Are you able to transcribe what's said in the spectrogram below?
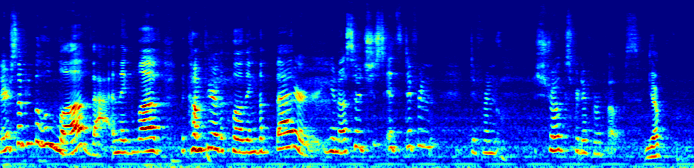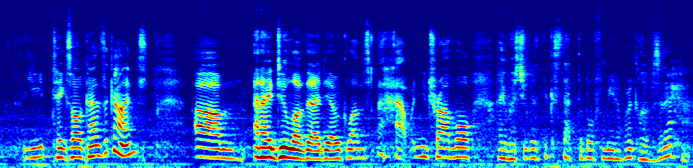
There's some people who love that, and they love the comfier the clothing, the better. You know, so it's just it's different, different strokes for different folks. Yep. it takes all kinds of kinds. Um, and I do love the idea of gloves and a hat when you travel. I wish it was acceptable for me to wear gloves and a hat.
